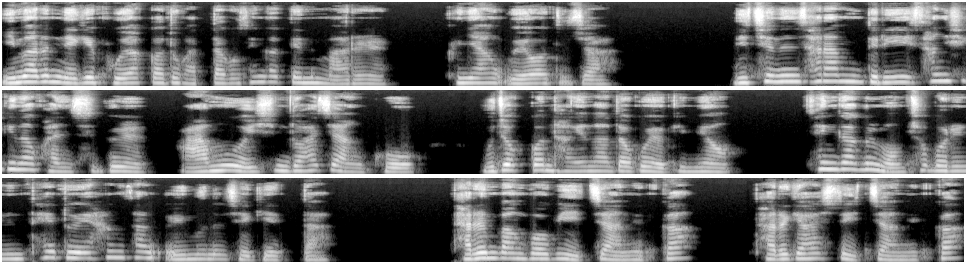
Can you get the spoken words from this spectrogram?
이 말은 내게 보약과도 같다고 생각되는 말을 그냥 외워두자. 니체는 사람들이 상식이나 관습을 아무 의심도 하지 않고 무조건 당연하다고 여기며 생각을 멈춰버리는 태도에 항상 의문을 제기했다. 다른 방법이 있지 않을까? 다르게 할 수 있지 않을까?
